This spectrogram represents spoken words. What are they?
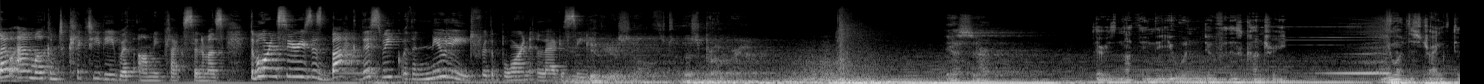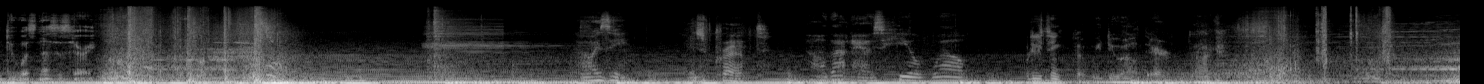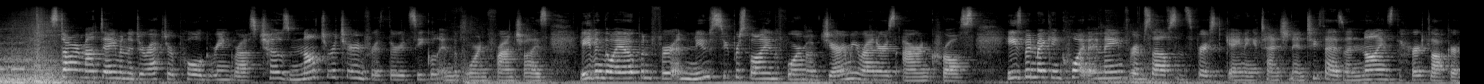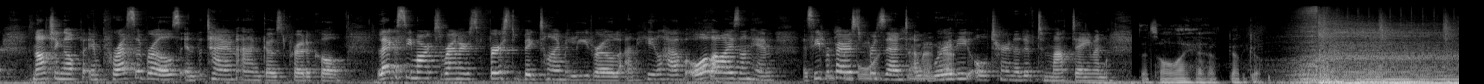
Hello and welcome to Click TV with Omniplex Cinemas. The Bourne series is back this week with a new lead for The Bourne Legacy. Give yourself to this program. Yes, sir. There is nothing that you wouldn't do for this country. You have the strength to do what's necessary. How is he? He's prepped. Oh, that has healed well. What do you think that we do out there, Doc? Star Matt Damon and director Paul Greengrass chose not to return for a third sequel in the Bourne franchise, leaving the way open for a new super spy in the form of Jeremy Renner's Aaron Cross. He's been making quite a name for himself since first gaining attention in 2009's The Hurt Locker, notching up impressive roles in The Town and Ghost Protocol. Legacy marks Renner's first big time lead role, and he'll have all eyes on him as he prepares to present a worthy alternative to Matt Damon. That's all I have. Gotta go.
